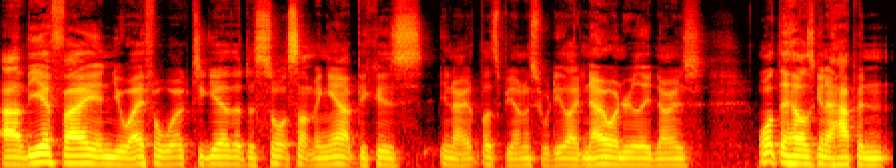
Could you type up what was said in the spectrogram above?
Uh, the FA and UEFA work together to sort something out because you know, let's be honest with you, like no one really knows what the hell's going to happen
